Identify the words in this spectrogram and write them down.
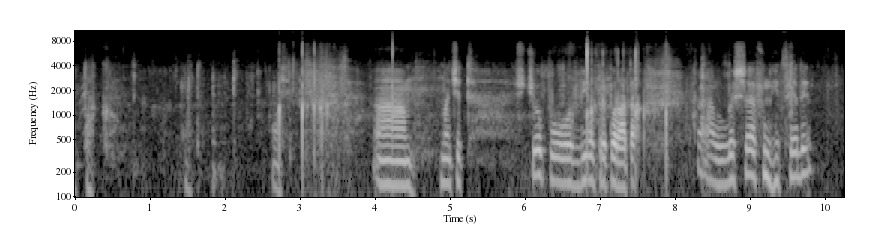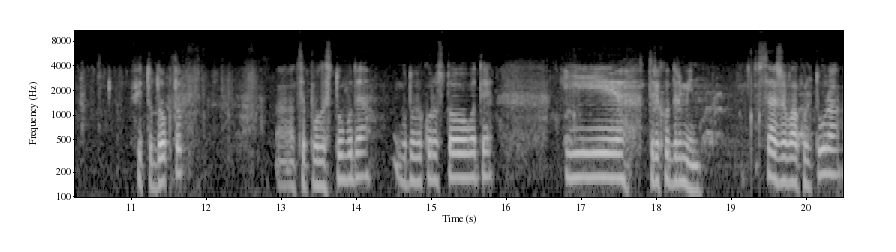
Отак. От. Ось. А, значить, що по біопрепаратах? А, лише фунгіциди, фітодоктор. Це по листу буде, буду використовувати. І триходермін. Все жива культура.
